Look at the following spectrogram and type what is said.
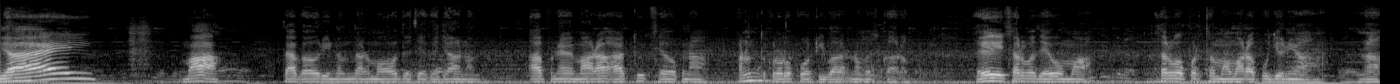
જય મા તા ગૌરી નંદન મહોદય તે ગજાનંદ આપને મારા આતુત સેવકના અનંત કરોડો કોટી વાર નમસ્કાર હે સર્વદેવોમાં સર્વપ્રથમ અમારા પૂજનીયના,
